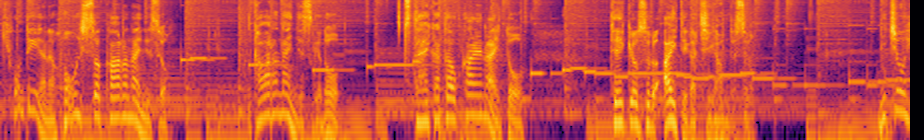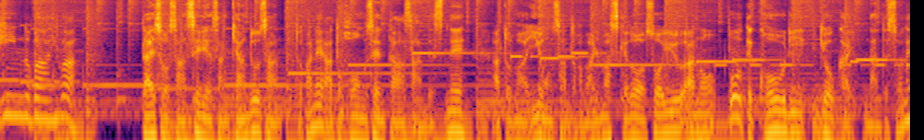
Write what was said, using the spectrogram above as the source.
基本的にはね、本質は変わらないんですよ。変わらないんですけど、伝え方を変えないと、提供する相手が違うんですよ。日用品の場合は、ダイソーさん、セリアさん、キャンドゥさんとかね、あとホームセンターさんですね、あとまあイオンさんとかもありますけど、そういうあの大手小売業界なんですよね。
